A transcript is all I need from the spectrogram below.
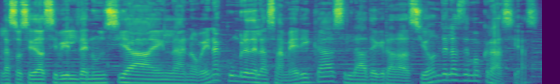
La sociedad civil denuncia en la novena cumbre de las Américas la degradación de las democracias.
